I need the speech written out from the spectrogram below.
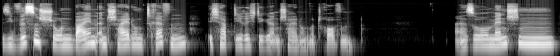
sie wissen schon beim Entscheidung treffen, ich habe die richtige Entscheidung getroffen. Also Menschen,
